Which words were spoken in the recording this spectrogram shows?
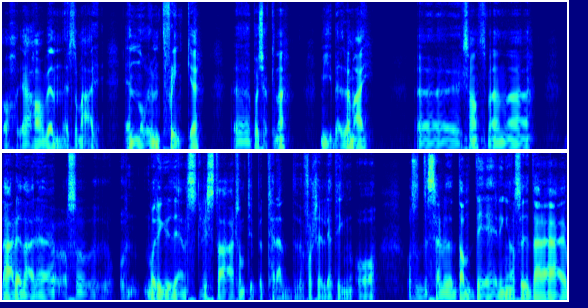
åh, Jeg har venner som er enormt flinke uh, på kjøkkenet. Mye bedre enn meg. Uh, ikke sant? Men uh, det er det derre altså, Når ingredienslista er sånn type 30 forskjellige ting og og så selve danderingen altså, der er jeg,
